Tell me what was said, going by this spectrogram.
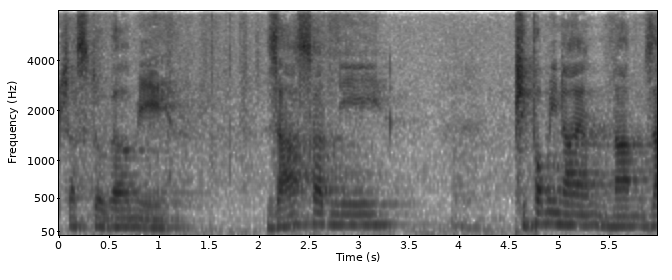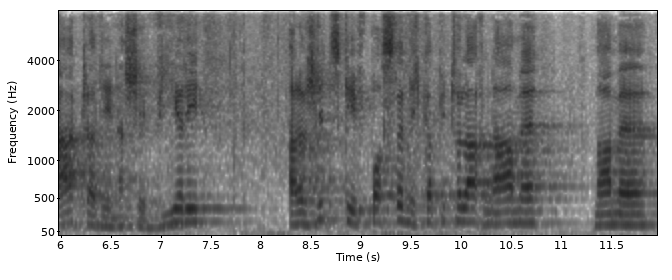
často velmi zásadní, připomínají nám základy naše víry, ale vždycky v posledních kapitolách máme, máme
